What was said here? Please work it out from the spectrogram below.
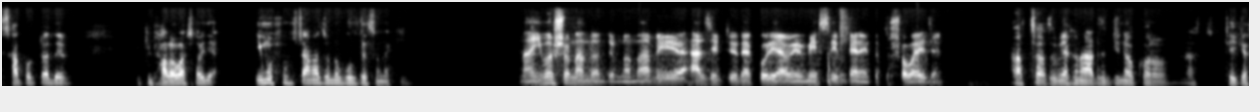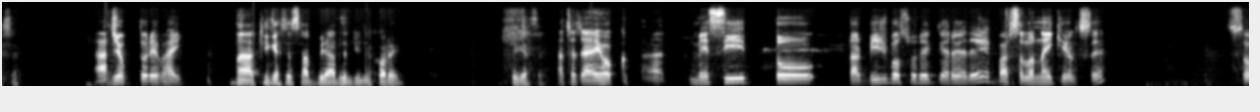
সাপোর্টারদের কি ভালোবাসা ওই যে ইমোশনস টানার জন্য বলতেছো নাকি? না ইমোশন আনার জন্য না। আমি আর্জেন্টিনা করি আমি মেসি ফ্যান এটা তো সবাই জানে। আচ্ছা তুমি এখন আর্জেন্টিনা করো। আচ্ছা, ঠিক আছে। আজব তোরে ভাই। না ঠিক আছে সাব্বির আর্জেন্টিনা করে। ঠিক আছে। আচ্ছা যাই হোক মেসি তো তার বিশ বছরের ক্যারিয়ারে বার্সেলোনায় খেলছে। সো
